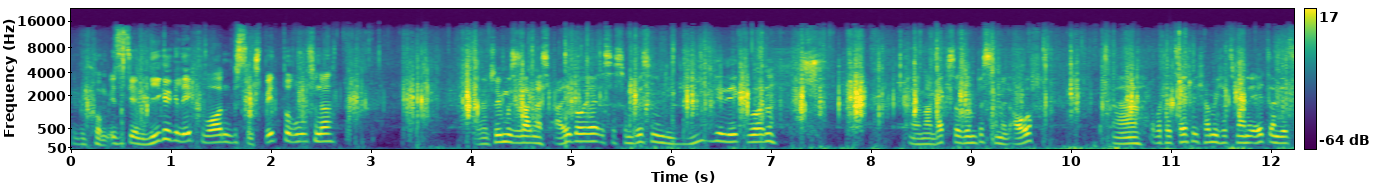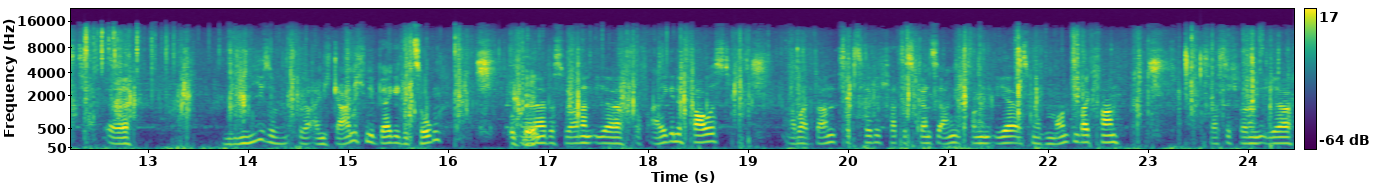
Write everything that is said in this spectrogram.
gekommen? Ist es dir in die Wiege gelegt worden? Bist du ein Spätberufener? Also natürlich muss ich sagen, als Allgäuer ist das so ein bisschen in die Wiege gelegt worden. Äh, man wächst da so ein bisschen mit auf. Äh, aber tatsächlich haben mich jetzt meine Eltern jetzt äh, nie so oder eigentlich gar nicht in die Berge gezogen. Äh, das war dann eher auf eigene Faust. Aber dann tatsächlich hat das Ganze angefangen eher erst mit dem Mountainbike fahren. Das heißt, ich war dann eher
